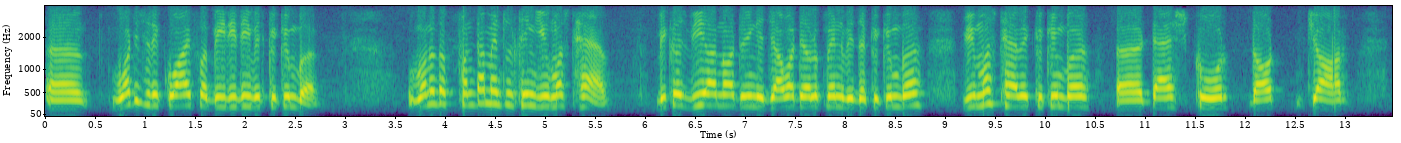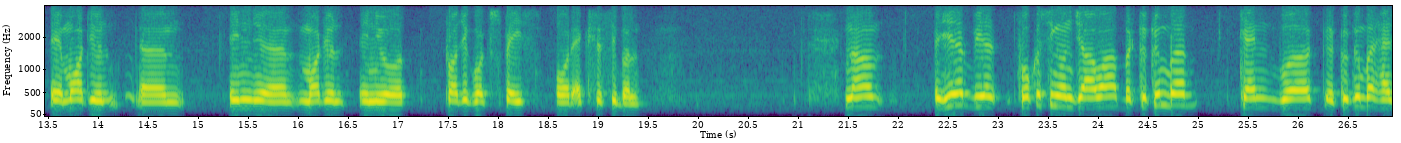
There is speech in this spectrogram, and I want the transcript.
uh, what is required for BDD with Cucumber? One of the fundamental things you must have, because we are not doing a Java development with the Cucumber, we must have a Cucumber uh, dash core dot jar a module um, in uh, module in your project workspace or accessible. Now, here we are focusing on Java, but Cucumber can work. Uh, Cucumber has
